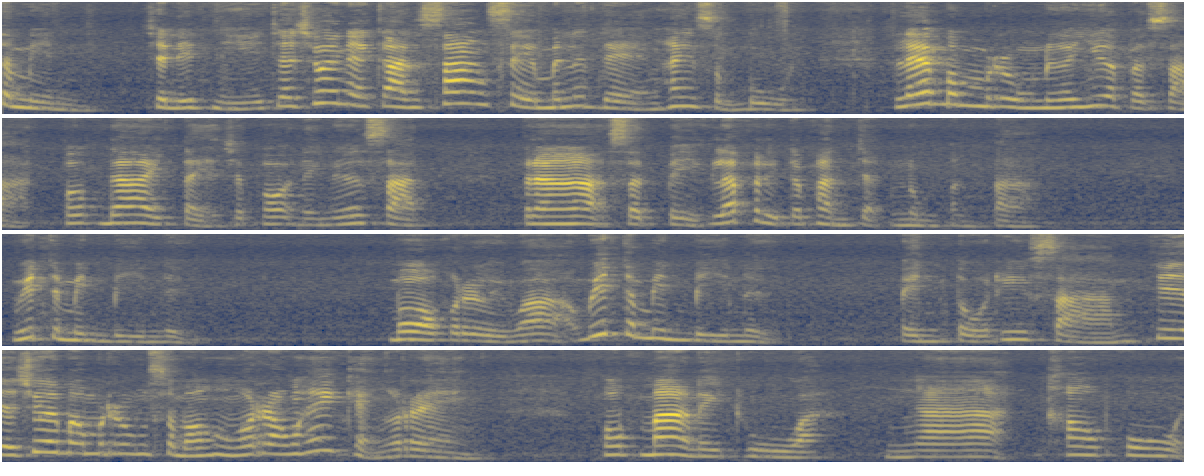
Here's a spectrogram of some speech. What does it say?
ตามิน ชนิดนี้จะช่วยในการสร้างเซลล์เม็ดเลือดแดงให้สมบูรณ์ และบำรุงเนื้อเยื่อประสาทพบได้แต่เฉพาะในเนื้อสัตว์ ปลาสัตว์ปีกและผลิตภัณฑ์จากนมต่างๆ วิตามิน B1 บอกเลยว่าวิตามิน B1 เป็นตัวที่ 3 ที่จะช่วยบำรุงสมองของเราให้แข็งแรง พบมากในถั่ว งา ข้าวโพด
